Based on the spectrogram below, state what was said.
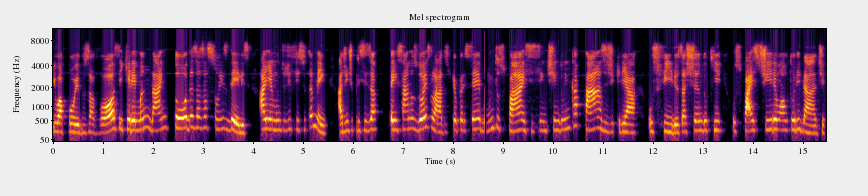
e o apoio dos avós e querer mandar em todas as ações deles. Aí é muito difícil também. A gente precisa pensar nos dois lados, porque eu percebo muitos pais se sentindo incapazes de criar os filhos, achando que os pais tiram a autoridade.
